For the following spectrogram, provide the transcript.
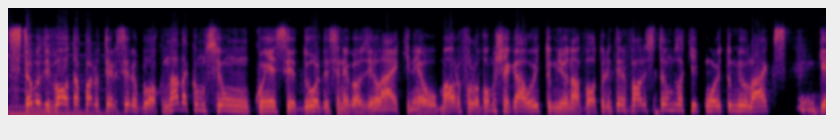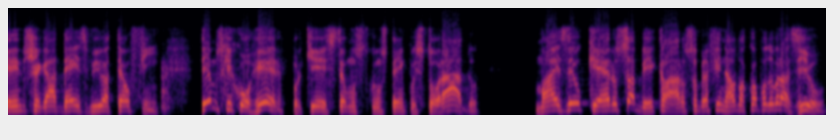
Estamos de volta para o terceiro bloco. Nada como ser um conhecedor desse negócio de like, né? O Mauro falou: vamos chegar a 8 mil na volta do intervalo. Estamos aqui com 8 mil likes, querendo chegar a 10 mil até o fim. Temos que correr, porque estamos com o tempo estourado, mas eu quero saber, claro, sobre a final da Copa do Brasil.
